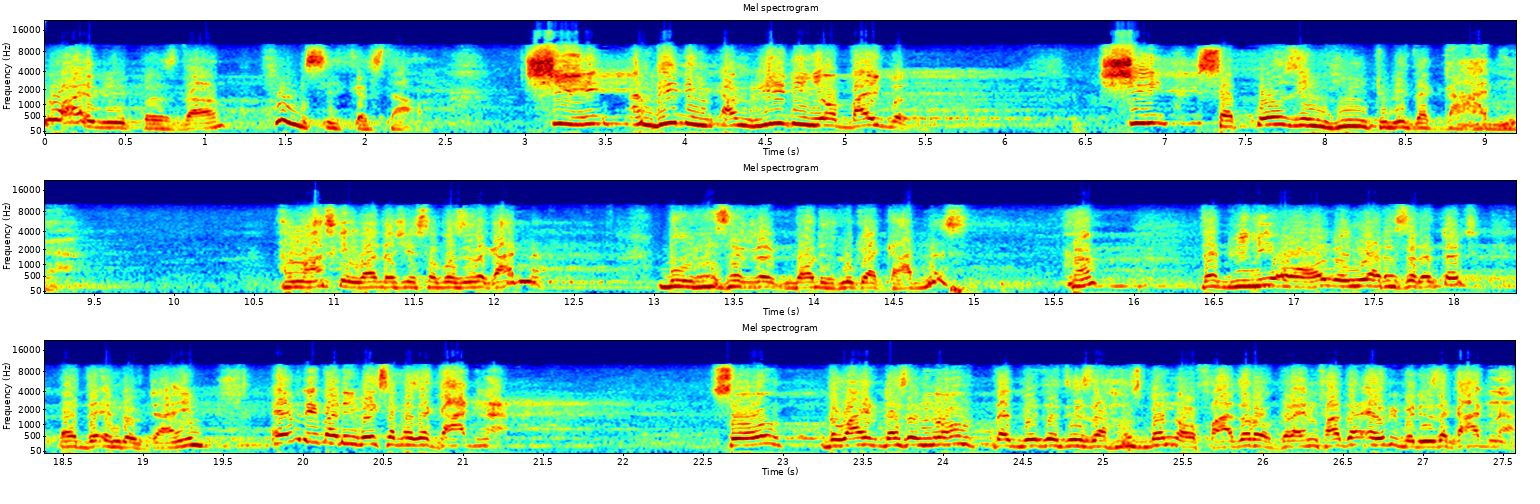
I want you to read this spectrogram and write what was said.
why weepest thou? Whom seekest thou? She, I'm reading, I'm reading your Bible. She, supposing him to be the gardener. I'm asking, why does she suppose he's a gardener? Do resurrected bodies look like gardeners? Huh? That we all, when we are resurrected at the end of time, everybody wakes up as a gardener. So the wife doesn't know that whether it is a husband or father or grandfather, everybody is a gardener.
